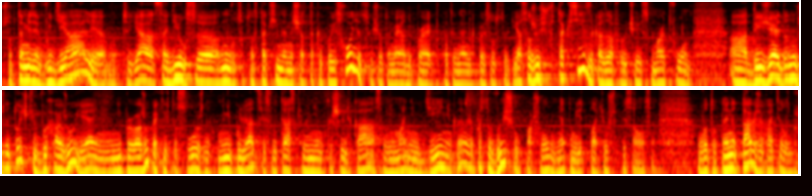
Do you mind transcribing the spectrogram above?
Чтобы там, не знаю, в идеале, вот я садился, ну вот, собственно, в такси, наверное, сейчас так и происходит, с учетом ряда проектов, которые, наверное, присутствуют. Я сажусь в такси, заказав его через смартфон, а, доезжая до нужной точки, выхожу, я не провожу каких-то сложных манипуляций с вытаскиванием кошелька, с выниманием денег. Да? Я просто вышел, пошел, у меня там где-то платеж вписался. Вот, вот, наверное, так же хотелось бы,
